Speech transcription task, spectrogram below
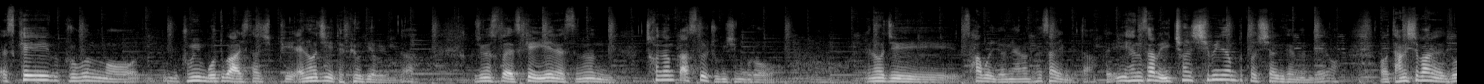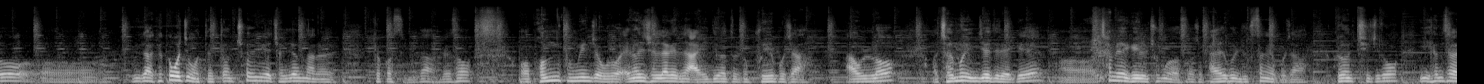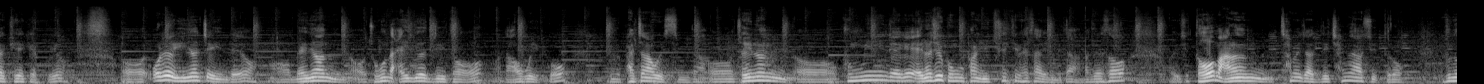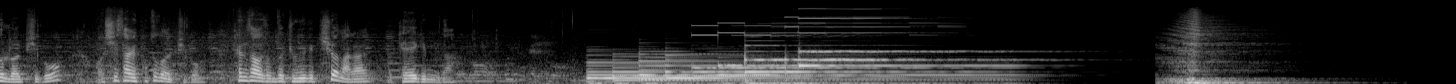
SK그룹은 뭐 국민 모두가 아시다시피 에너지 대표 기업입니다. 그중에서도 SKENS는 천연 가스를 중심으로 어, 에너지 사업을 영위하는 회사입니다. 이 행사는 2012년부터 시작이 됐는데요. 어, 당시만 해도 어, 우리가 겪어보지 못했던 초유의 전력난을 겪었습니다. 그래서 어, 본 국민적으로 에너지 전략에 대한 아이디어들을 좀 구해보자. 아울러 어, 젊은 인재들에게 어, 참여 기회를 좀 발굴 육성해보자. 그런 취지로 이 행사를 기획했고요. 어, 올해 2년째인데요. 어, 매년 어, 좋은 아이디어들이 더 나오고 있고 어, 발전하고 있습니다. 어, 저희는 어, 국민에게 에너지를 공급하는 유틸리티 회사입니다. 그래서 더 많은 참여자들이 참여할 수 있도록 문을 넓히고 어, 시장의 폭도 넓히고 행사도 좀 더 규모 있게 키워나갈 계획입니다.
